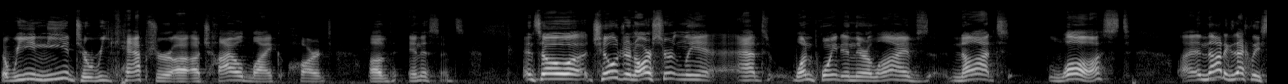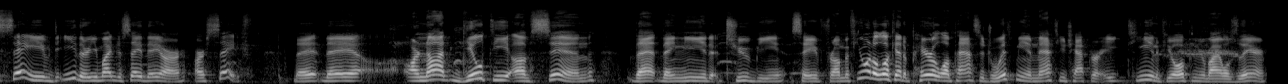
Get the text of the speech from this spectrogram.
That we need to recapture a, a childlike heart of innocence. And so, uh, children are certainly at one point in their lives not lost and not exactly saved either. You might just say they are, are safe. They, they are not guilty of sin that they need to be saved from. If you want to look at a parallel passage with me in Matthew chapter 18, if you open your Bibles there.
